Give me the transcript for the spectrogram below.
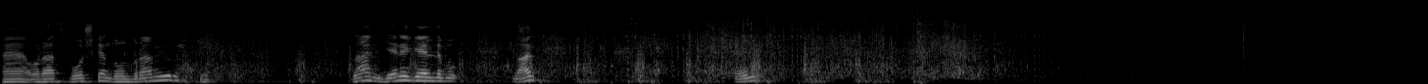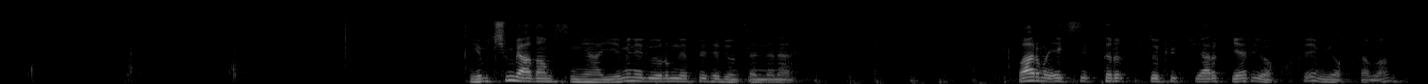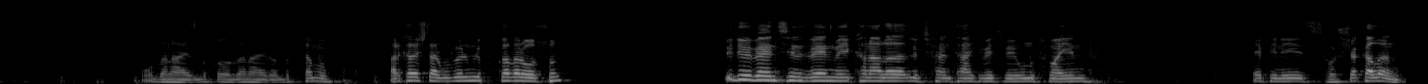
He, orası boşken dolduramıyoruz ki. Lan gene geldi bu. Lan. Oğlum Ne biçim bir adamsın ya. Yemin ediyorum nefret ediyorum senden ha. Var mı eksik, kırık, dökük, yarık yer? Yok. Değil mi? Yok. Tamam. Oradan ayrıldık, oradan ayrıldık. Tamam. Arkadaşlar bu bölümlük bu kadar olsun. Videoyu beğendiyseniz beğenmeyi, kanala lütfen takip etmeyi unutmayın. Hepiniz hoşça kalın.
